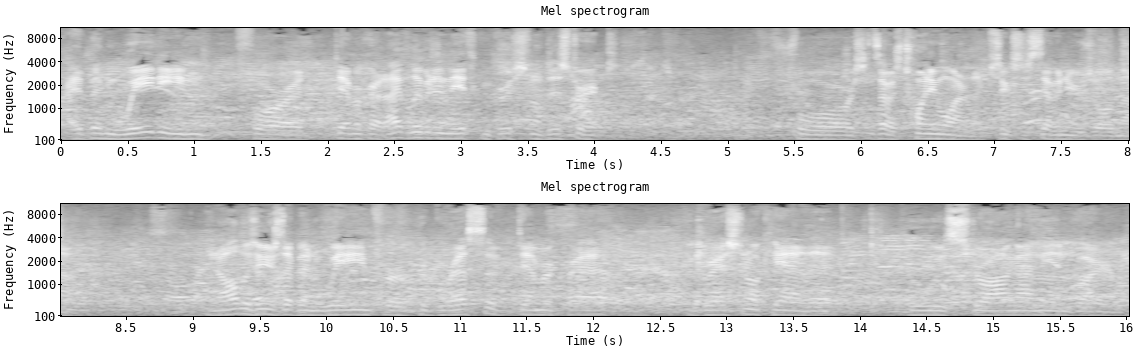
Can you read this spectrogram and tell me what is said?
I've been waiting for a Democrat. I've lived in the 8th Congressional District for since I was 21, and I'm 67 years old now. And all those years I've been waiting for a progressive Democrat congressional candidate who is strong on the environment.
